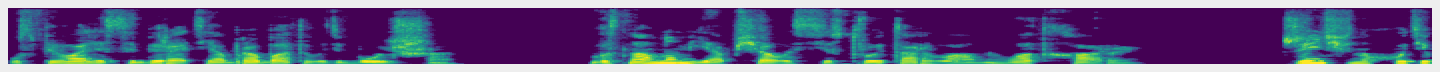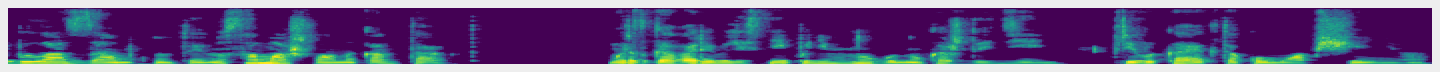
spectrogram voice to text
успевали собирать и обрабатывать больше. В основном я общалась с сестрой Тарлана, Ладхарой. Женщина хоть и была замкнутой, но сама шла на контакт. Мы разговаривали с ней понемногу, но каждый день, привыкая к такому общению.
